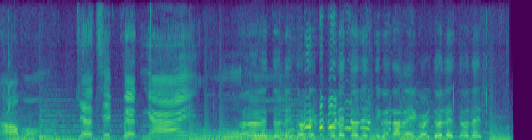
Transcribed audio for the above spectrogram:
ako. Jet 8 ไง Oh, ulit ulit ulit? Ulit ulit, hindi ko na-record. Ulit ulit.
